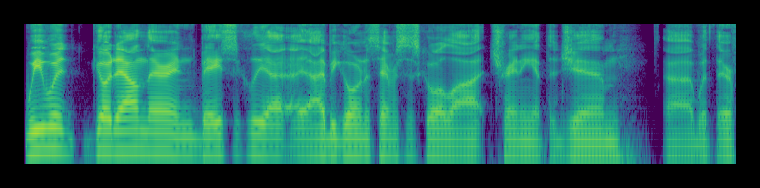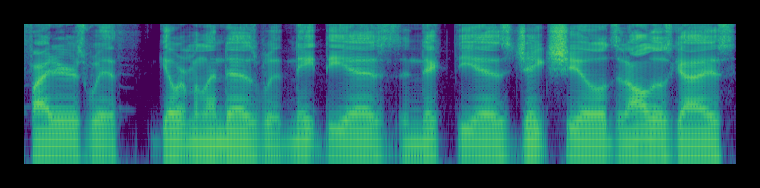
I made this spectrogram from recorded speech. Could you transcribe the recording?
we would go down there and basically I, I'd be going to San Francisco a lot, training at the gym uh, with their fighters, with Gilbert Melendez, with Nate Diaz and Nick Diaz, Jake Shields, and all those guys.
